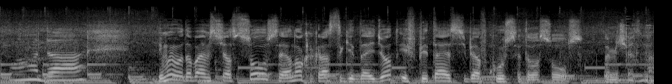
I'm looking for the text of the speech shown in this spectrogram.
О, да. И мы его добавим сейчас в соус, и оно как раз-таки дойдет и впитает в себя вкус этого соуса. Замечательно.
